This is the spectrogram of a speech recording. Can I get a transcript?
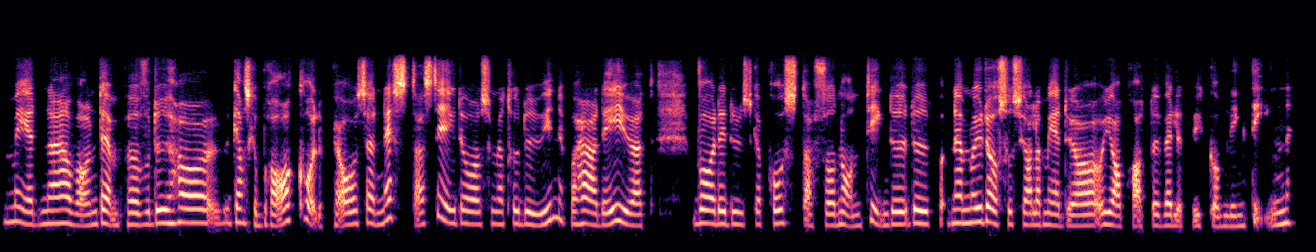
med närvaron, den behöver du ha ganska bra koll på. Och sen nästa steg då som jag tror du är inne på här, det är ju att vad det är du ska posta för någonting. Du, du nämner ju då sociala medier och jag pratar väldigt mycket om LinkedIn.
